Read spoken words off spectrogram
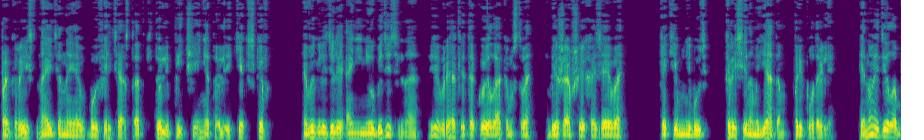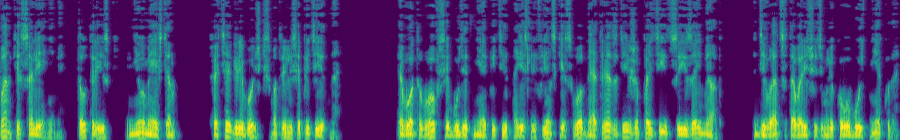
погрызть найденные в буфете остатки то ли печенья, то ли кексиков. Выглядели они неубедительно, и вряд ли такое лакомство бежавшие хозяева каким-нибудь крысиным ядом припудрили. Иное дело банки с оленями. Тут риск неуместен, хотя грибочки смотрелись аппетитно. Вот вовсе будет неаппетитно, если финский сводный отряд здесь же позиции займет. Деваться товарищу Землякову будет некуда.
